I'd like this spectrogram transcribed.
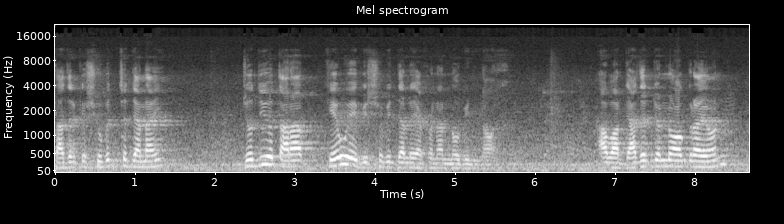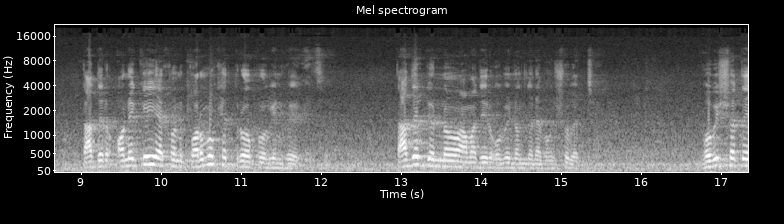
তাদেরকে শুভেচ্ছা জানাই। যদিও তারা কেউ এই বিশ্ববিদ্যালয়ে এখন আর নবীন নয়। আবার যাদের জন্য অগ্রায়ণ তাদের অনেকেই এখন কর্মক্ষেত্র প্রবীণ হয়ে গেছে। তাদের জন্য আমাদের অভিনন্দন এবং শুভেচ্ছা। ভবিষ্যতে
